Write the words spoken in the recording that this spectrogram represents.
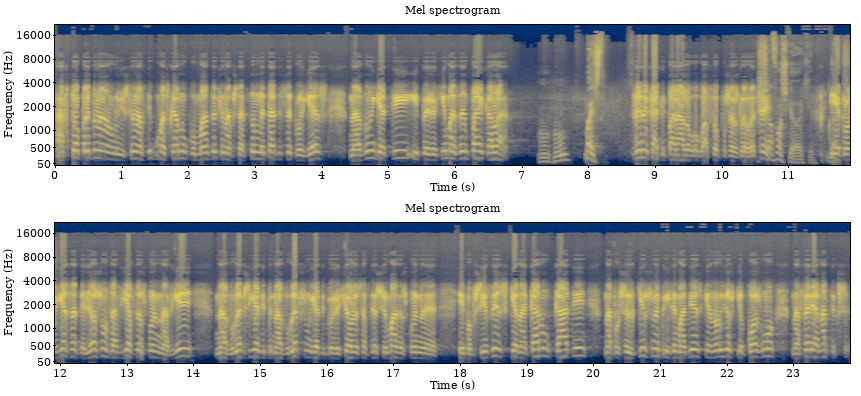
Αυτό πρέπει να αναλογιστούν αυτοί που μας κάνουν κουμάντο και να ψαχτούν μετά τις εκλογές να δουν γιατί η περιοχή μας δεν πάει καλά. Μάλιστα. Δεν είναι κάτι παράλογο από αυτό που σας λέω, έτσι. Σαφώς και όχι. Οι εκλογές θα τελειώσουν, θα βγει αυτός που είναι να βγει, να, δουλέψει για την, να δουλέψουν για την περιοχή όλες αυτές οι ομάδες που είναι υποψήφιες και να κάνουν κάτι, να προσελκύσουν επιχειρηματίες καινούργιους και κόσμο να φέρει ανάπτυξη.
